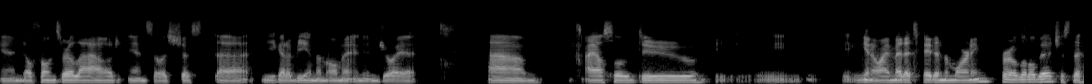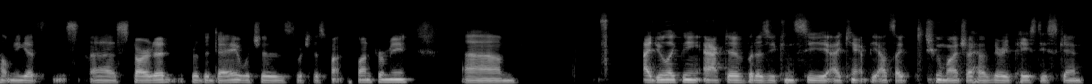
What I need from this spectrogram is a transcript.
and no phones are allowed, and so it's just uh, you got to be in the moment and enjoy it. Um, I also do, you know, I meditate in the morning for a little bit just to help me get uh, started for the day, which is which is fun fun for me. Um, I do like being active, but as you can see, I can't be outside too much. I have very pasty skin.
